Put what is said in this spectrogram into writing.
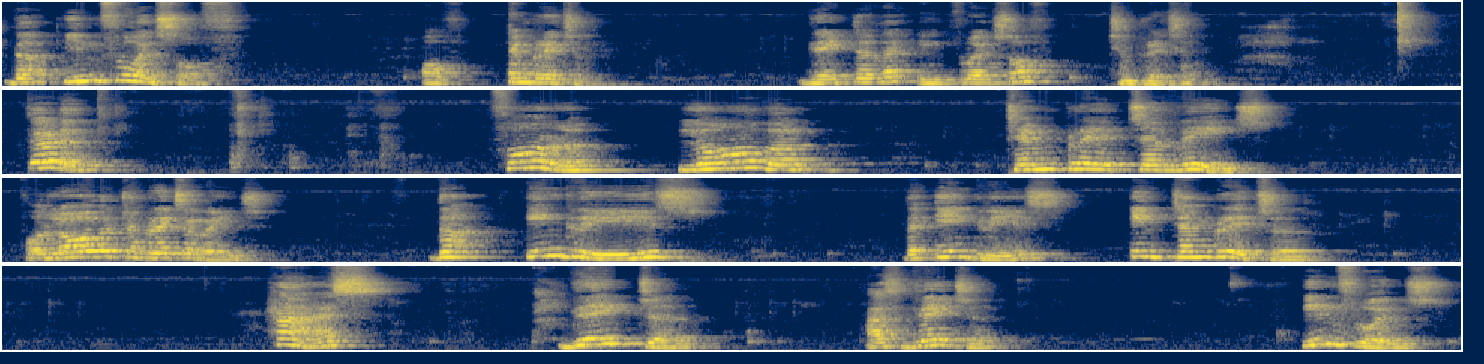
the influence of, of temperature. Greater the influence of temperature. Third, for lower temperature range, for lower temperature range, the increase the increase in temperature has greater has greater influence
